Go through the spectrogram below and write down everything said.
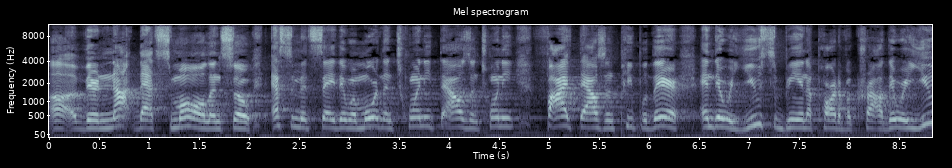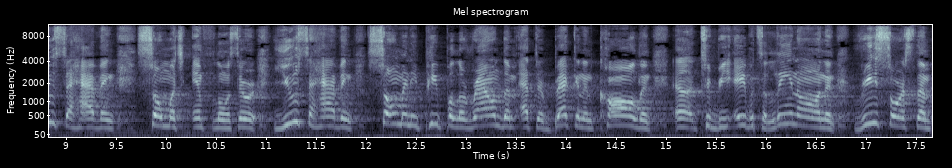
uh, they're not that small. And so estimates say there were more than 20,000, 25,000 people there. And they were used to being a part of a crowd. They were used to having so much influence. They were used to having so many people around them at their beck and call and uh, to be able to lean on and resource them.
